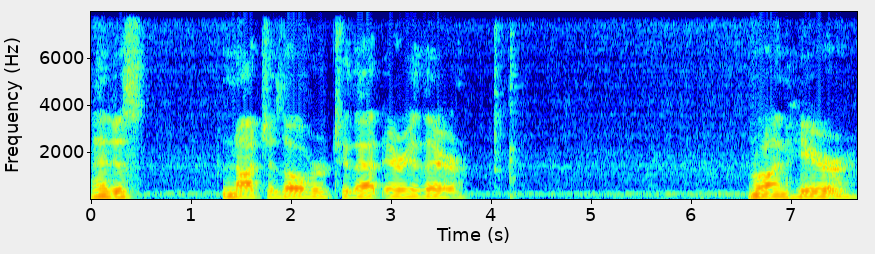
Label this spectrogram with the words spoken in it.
and it just notches over to that area there. And While I'm here,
